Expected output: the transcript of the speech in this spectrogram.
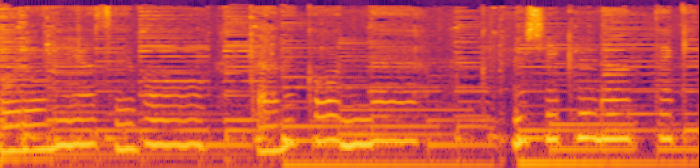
心に汗を溜め込んで苦しくなってきた。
